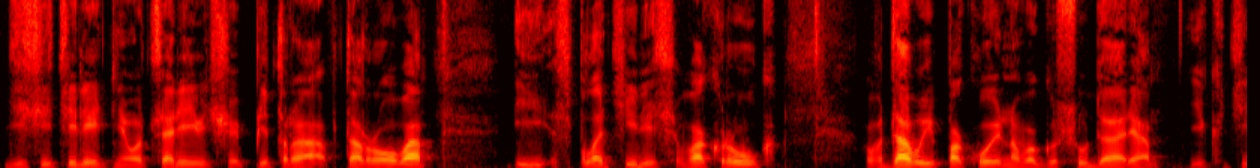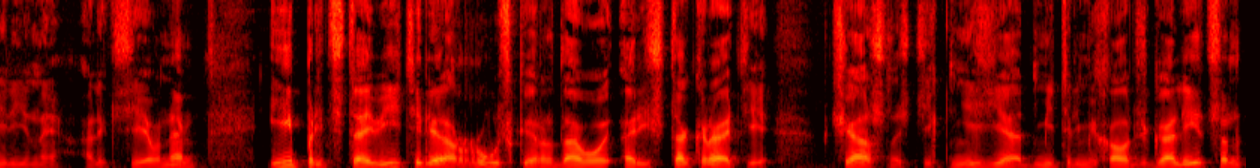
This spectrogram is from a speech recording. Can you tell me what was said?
десятилетнего царевича Петра II и сплотились вокруг вдовы покойного государя Екатерины Алексеевны и представители русской родовой аристократии, в частности, князья Дмитрий Михайлович Голицын,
